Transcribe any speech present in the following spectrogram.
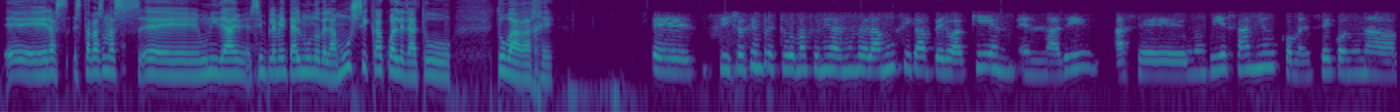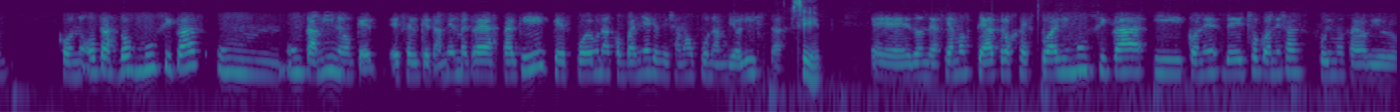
eh, eras, estabas más eh, unida simplemente al mundo de la música. ¿Cuál era tu, tu bagaje? Eh, sí, yo siempre estuve más unida al mundo de la música, pero aquí en, Madrid, hace unos 10 años, comencé con una con otras dos músicas, un, un camino que es el que también me trae hasta aquí, que fue una compañía que se llamó Funambiolistas, Sí. Eh, donde hacíamos teatro gestual y música, y con e- de hecho con ellas fuimos a, Bil-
